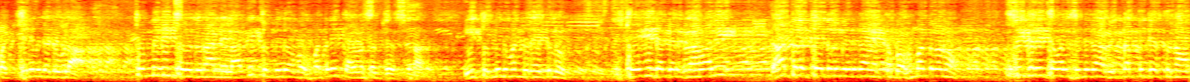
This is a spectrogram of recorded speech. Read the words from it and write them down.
పద్దెనిమిది అడుగుల తొమ్మిది ఇంచుల దూరాన్ని లాగి తొమ్మిదో బహుమతిని కైవసం చేస్తున్నారు. ఈ తొమ్మిది మంది రైతులు స్టేజీ దగ్గరకు రావాలి. దాతల చేతుల మీదుగా యొక్క బహుమతులను స్వీకరించవలసిందిగా విజ్ఞప్తి చేస్తున్నాం.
